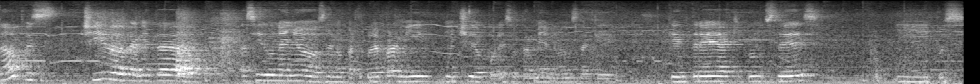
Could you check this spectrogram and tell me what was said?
No, pues chido, la neta ha sido un año, o sea, en lo particular para mí, muy chido por eso también, ¿no? O sea, que, que entré aquí con ustedes y pues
